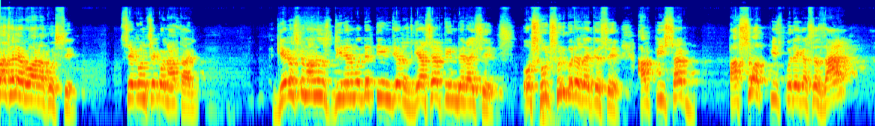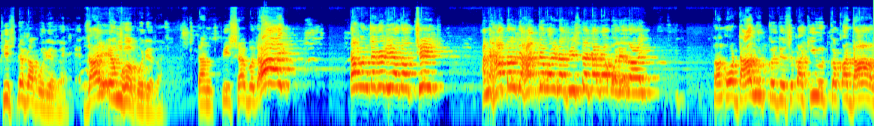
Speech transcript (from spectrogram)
পাথালে রোয়ানা করছে। সেকন সেকন আতার গেরস্ত মানুষ দিনের মধ্যে তিন গ্যাসে আর তিন বেড়াইছে, ও সুর সুর করে যাইতেছে, আর পিসার পাঁচশো পিস পড়ে গেছে যায় পিস দেখা পড়ে যায় যায় এমুহ পড়ে যায়। তখন পিস সাহেব বলে আই কেমন জায়গায় নিয়ে যাচ্ছিস, আমি হাত দিয়ে হাঁটতে পারি না, পিস টাকা পড়ে যায়। তখন ও ডাল উঠ করে দিয়েছে কা কি উঠকো ডাল?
